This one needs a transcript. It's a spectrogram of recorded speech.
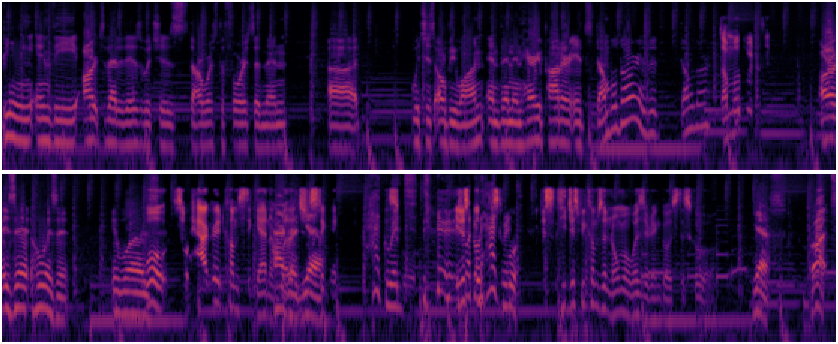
being in the art that it is, which is Star Wars: The Force, and then, uh, which is Obi Wan, and then in Harry Potter, it's Dumbledore. Is it Dumbledore, Dumbledore doesn't. or is it who is it? It was Whoa, so Hagrid comes to get him, but Hagrid, it's just yeah. to get Hagrid. He just Fucking goes to school. He just he just becomes a normal wizard and goes to school. yes, but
